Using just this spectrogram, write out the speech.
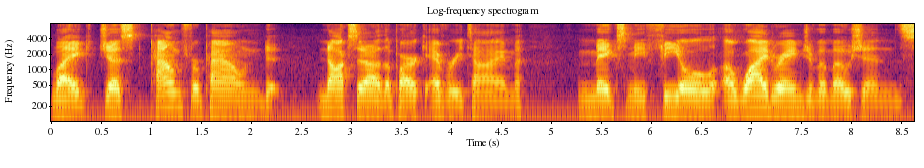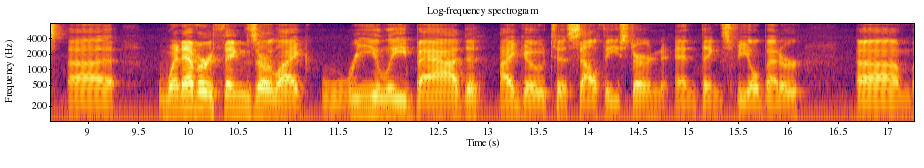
Like just pound for pound knocks it out of the park every time. Makes me feel a wide range of emotions. Uh, whenever things are like really bad, I go to Southeastern and things feel better. Um,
